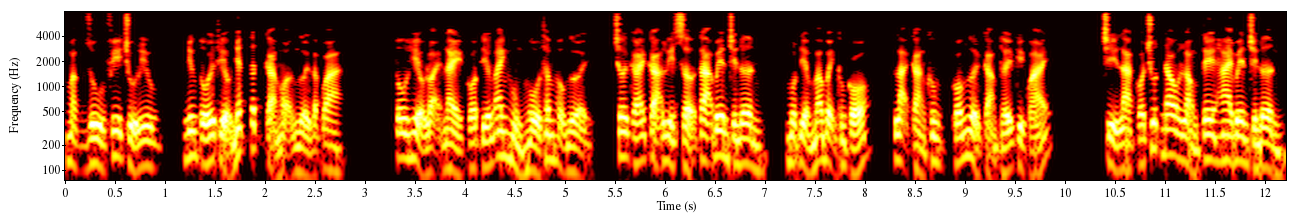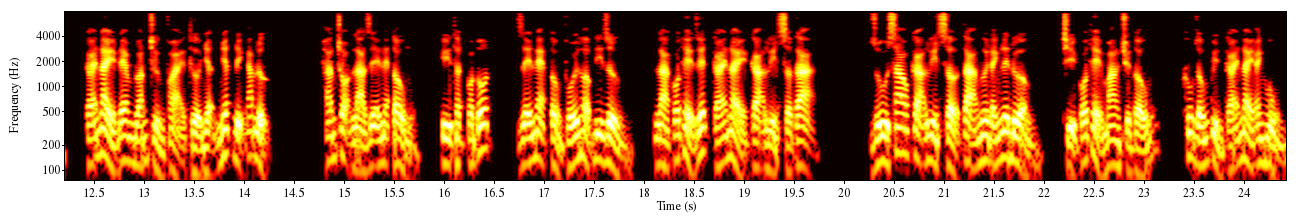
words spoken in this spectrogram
mặc dù phi chủ lưu, nhưng tối thiểu nhất tất cả mọi người gặp qua. Tô hiểu loại này có tiếng anh hùng hồ thâm hậu người, chơi cái cả lịt sợ tạ bên trên đơn, một điểm ma bệnh không có, lại càng không có người cảm thấy kỳ quái chỉ là có chút đau lòng tê hai bên trên đơn, cái này đem đoán chừng phải thừa nhận nhất định áp lực. Hắn chọn là dễ nẹ tổng, kỳ thật có tốt, dễ nẹ tổng phối hợp đi rừng, là có thể giết cái này cạ lịt sở tạ. Dù sao cạ lịt sở tạ ngươi đánh lên đường, chỉ có thể mang truyền thống, không giống quỷ cái này anh hùng,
